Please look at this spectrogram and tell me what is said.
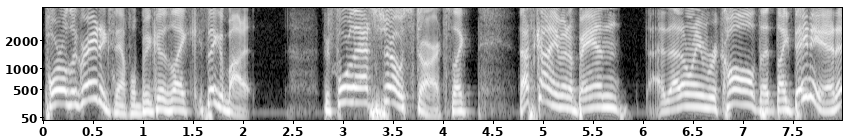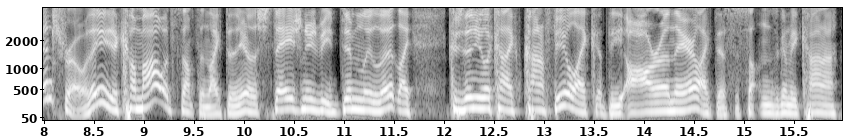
Portal's a great example because, like, think about it before that show starts. Like that's kind of even a band I don't even recall that like they need an intro. They need to come out with something like the you know the stage needs to be dimly lit like because then you look kind of kind of feel like the aura in the air like this is something's gonna be kind of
